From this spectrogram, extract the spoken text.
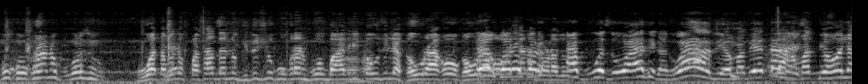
હું ખોખરાનો ભૂવો છું ભુવા તમે તો પસાદરનું કીધું શું છોકરાને ભુવા બાજરી કહું છું લે ઘઉં રાખો ઘઉં રાખો બરોબર. શેના દોણા દો? આ ભૂવો જોવા છે ગગવા છે અમાર બે હતા ને. આમાં બેહો લે,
